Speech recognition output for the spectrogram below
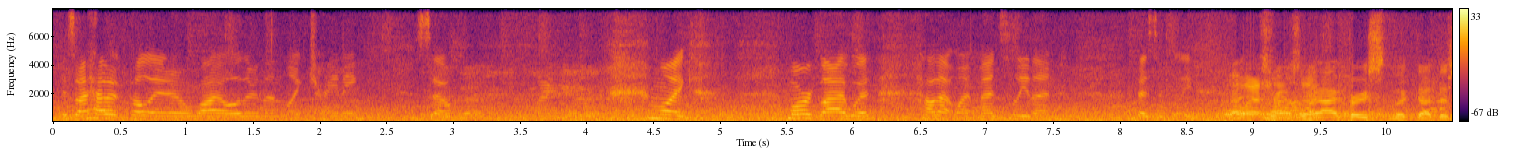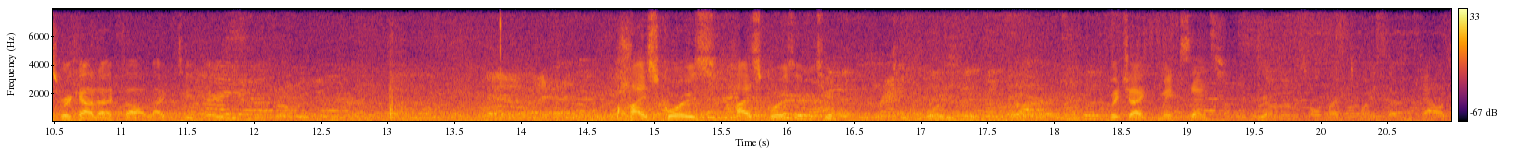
because I haven't felt it in a while other than like training. So I'm like more glad with how that went mentally than physically. When, when I first looked at this workout, I thought like 230. High scores, high scores of 2, 240, which like makes sense. Roman was holding like 27 calories.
